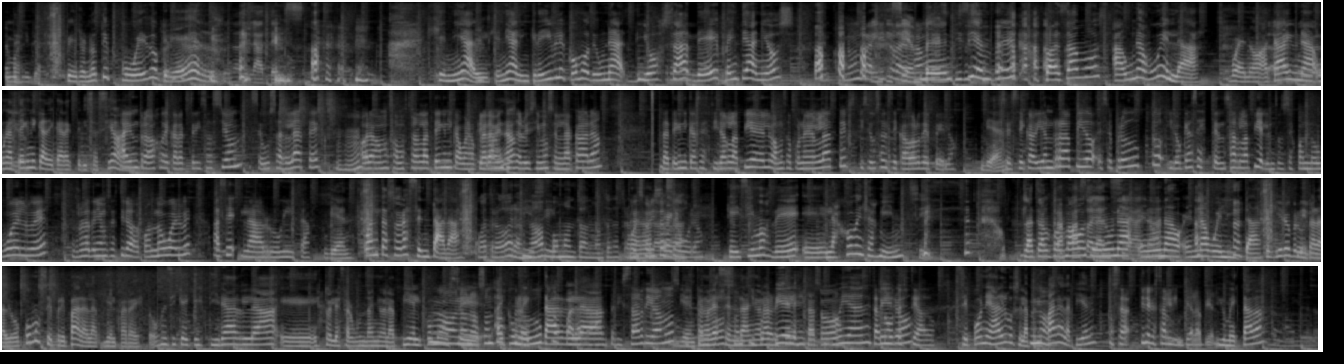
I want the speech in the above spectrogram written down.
podemos limpiar. Pero no te puedo creer. Llena de látex. Genial, genial, increíble como de una diosa de 20 años, En un ratito la 20 dejamos. de 20 siempre, pasamos a una abuela. Bueno, acá hay una, una técnica de caracterización. Hay un trabajo de caracterización, se usa el látex. Ahora vamos a mostrar la técnica. Bueno, claramente Bueno. ya lo hicimos en la cara. La técnica es estirar la piel, vamos a poner el látex y se usa el secador de pelo. Bien, Se seca bien rápido ese producto y lo que hace es tensar la piel. Entonces cuando vuelve, nosotros la teníamos estirada, cuando vuelve hace la arruguita. bien. ¿Cuántas horas sentada Cuatro horas, Sí, ¿no? sí. Fue un montón, un montón de trabajo. Horitas verdad. seguro. que hicimos de eh, la joven Yasmín? Sí. La transformamos la en una, en, una, en una abuelita. Te quiero preguntar algo. ¿Cómo se prepara la piel para esto? Vos me decís que hay que estirarla, eh, esto le hace algún daño a la piel. ¿Cómo no, se, no, no, son hay todos que productos para humectarla? caracterizar, digamos. Bien, que no le hacen daño a la piel, está todo no, bien, Está todo pero- testeado. ¿Se pone algo? ¿Se la No. prepara la piel? O sea, tiene que estar limpia la ¿Y piel. humectada?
